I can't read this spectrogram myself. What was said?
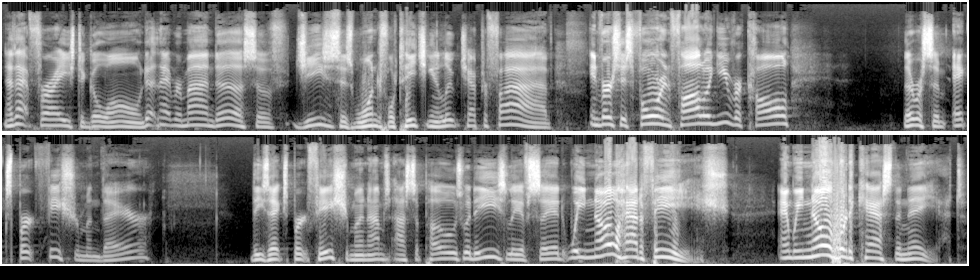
Now, that phrase to go on, doesn't that remind us of Jesus' wonderful teaching in Luke chapter 5? In verses 4 and following, you recall there were some expert fishermen there. These expert fishermen, I suppose, would easily have said, We know how to fish, and we know where to cast the net.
